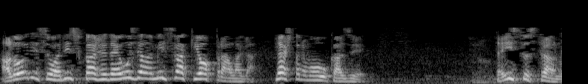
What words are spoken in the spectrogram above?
Ali ovdje se u hadisu kaže da je uzela mi svaki oprala ga. Na što nam ovo ukazuje? Da istu stranu.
